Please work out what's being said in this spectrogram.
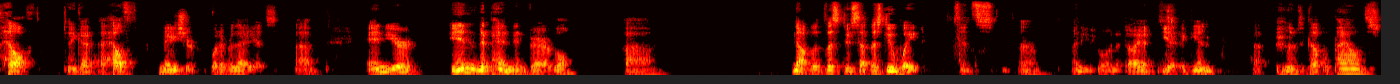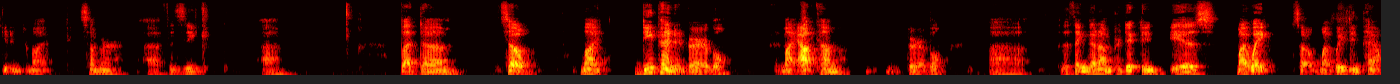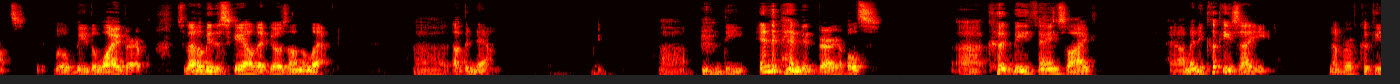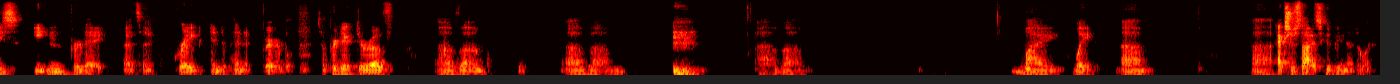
health. So you got a health measure, whatever that is. Um, and your independent variable, um, no, let, us do some, let's do weight since um, I need to go on a diet yet again, uh, lose a couple pounds, get into my summer uh, physique. Um, but um, so my dependent variable, my outcome variable, uh, the thing that I'm predicting is my weight. So my weight in pounds will be the y variable. So that'll be the scale that goes on the left, uh, up and down. Uh, the independent variables uh, could be things like how many cookies I eat, number of cookies eaten per day. That's a great independent variable. It's a predictor of of um, of, um, of um, my weight. Um, uh, exercise could be another one.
